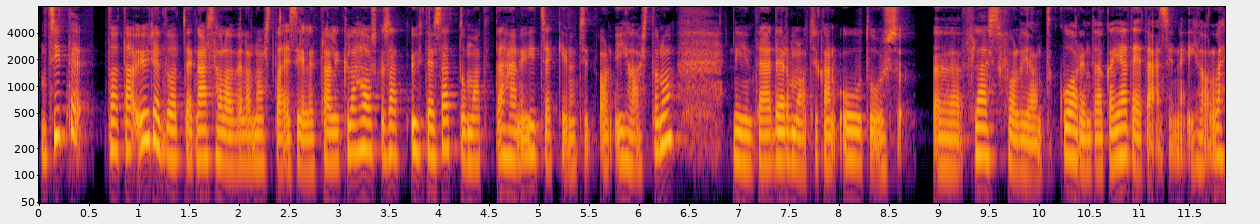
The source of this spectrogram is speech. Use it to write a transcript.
Mutta sitten tota, yhden tuotteen kanssa haluan vielä nostaa esille. Tämä oli kyllä hauska sat, yhteen sattuma, että tähän itsekin nyt sit on ihastunut. Niin tämä Dermalogican uutuus äh, Flash Foliant kuorinta, joka jätetään sinne iholle.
